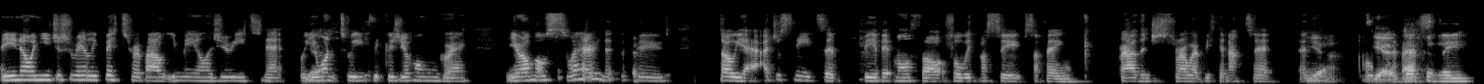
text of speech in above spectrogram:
And you know, when you're just really bitter about your meal as you're eating it, but you want to eat it because you're hungry, you're almost swearing at the food. So yeah, I just need to be a bit more thoughtful with my soups, I think, rather than just throw everything at it. And Yeah. Yeah. Definitely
